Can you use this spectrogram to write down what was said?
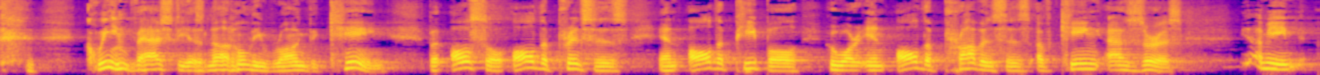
Queen Vashti has not only wronged the king, but also all the princes and all the people who are in all the provinces of King Ahasuerus. I mean,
